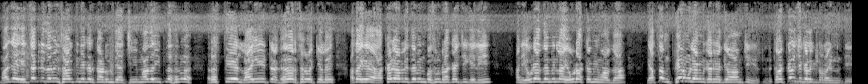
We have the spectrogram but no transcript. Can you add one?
माझ्या याच्यातली जमीन साडेतीन एकर काढून द्यायची. माझं इथलं सगळं रस्ते लाइट घर सगळं केलंय. आता हे आखाड्यावरली जमीन बसून राखायची गेली आणि एवढ्या जमीनला एवढा कमी मावजा याचं फेर मूल्यांकन करण्यात यावं आमची कळकळीची कलेक्टर विनंती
